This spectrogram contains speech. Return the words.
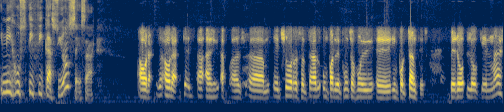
ni justificación, César. Ahora, ahora has hecho resaltar un par de puntos muy eh, importantes, pero lo que más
